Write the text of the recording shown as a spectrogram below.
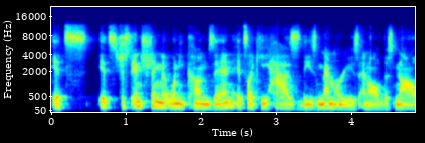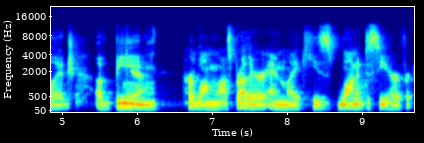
it's it's just interesting that when he comes in, it's like he has these memories and all this knowledge of being Yeah. her long lost brother, and like he's wanted to see her for.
